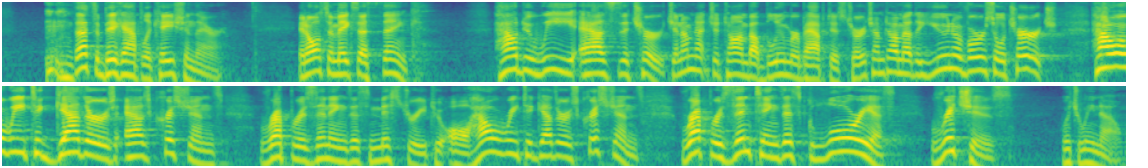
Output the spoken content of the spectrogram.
That's a big application there. It also makes us think how do we as the church, and I'm not just talking about Bloomer Baptist Church, I'm talking about the universal church, how are we together as Christians representing this mystery to all? How are we together as Christians representing this glorious riches which we know?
